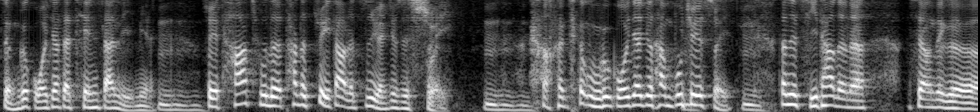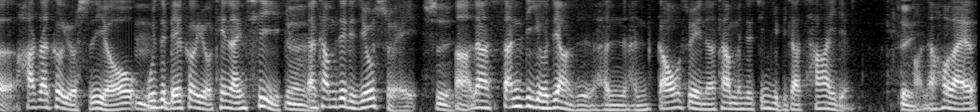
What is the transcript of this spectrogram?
整个国家在天山里面，嗯嗯，所以它出的它的最大的资源就是水，嗯嗯嗯，这五个国家就他们不缺水，嗯，但是其他的呢，像这个哈萨克有石油，乌兹别克有天然气，嗯，但他们这里只有水，是。啊，那山地又这样子很很高，所以呢，他们的经济比较差一点，对，啊，那后来。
